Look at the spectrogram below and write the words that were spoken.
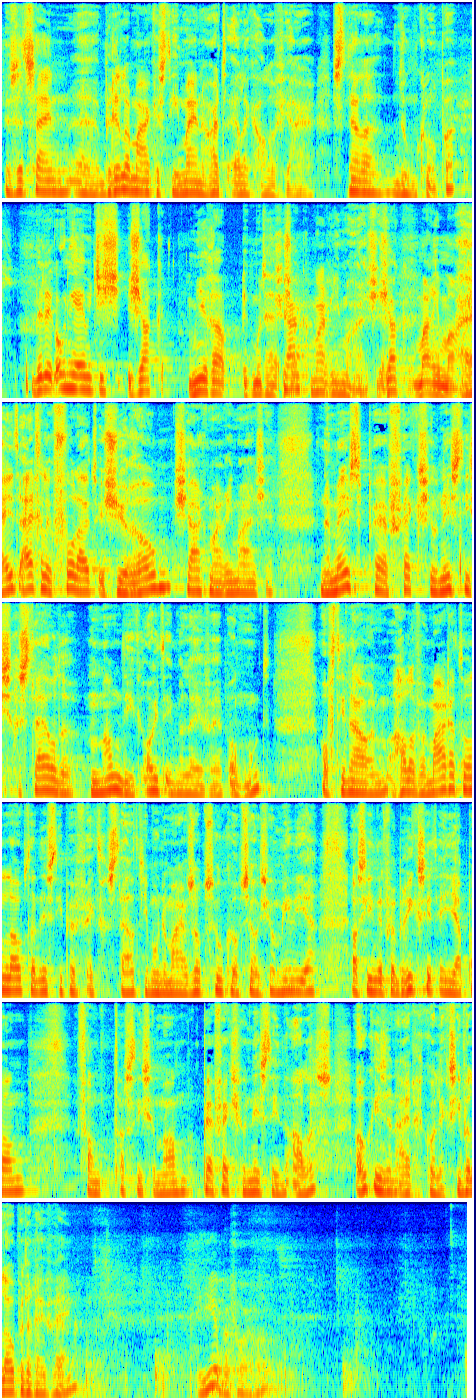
Dus het zijn uh, brillenmakers die mijn hart elk half jaar sneller doen kloppen. Wil ik ook niet eventjes Jacques Mira... Ik moet Jacques, Jacques Marimage. Jacques Marimage. Hij heet eigenlijk voluit Jérôme Jacques Marimage. De meest perfectionistisch gestylde man die ik ooit in mijn leven heb ontmoet. Of hij nou een halve marathon loopt, dan is hij perfect gestyled. Je moet hem maar eens opzoeken op social media. Als hij in de fabriek zit in Japan, fantastische man. Perfectionist in alles. Ook in zijn eigen collectie. We lopen er even heen. Hier bijvoorbeeld.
